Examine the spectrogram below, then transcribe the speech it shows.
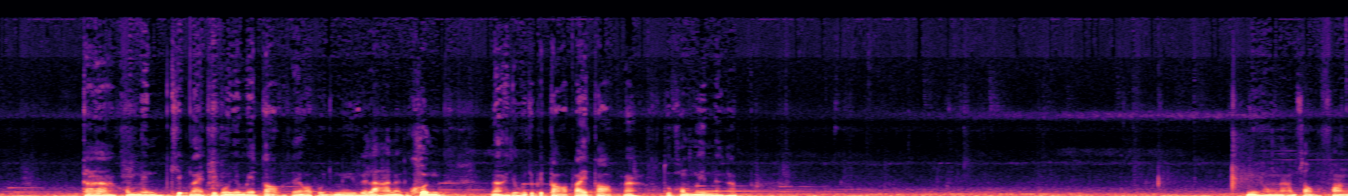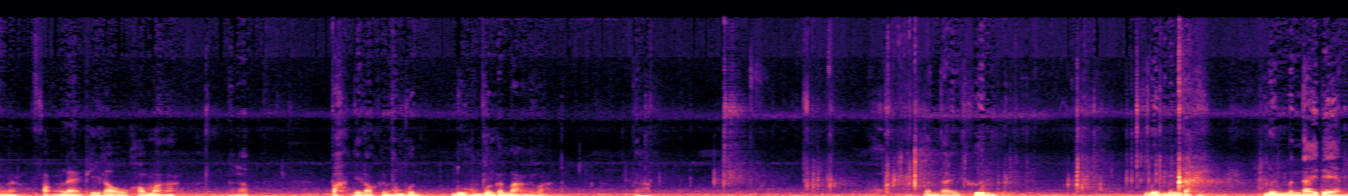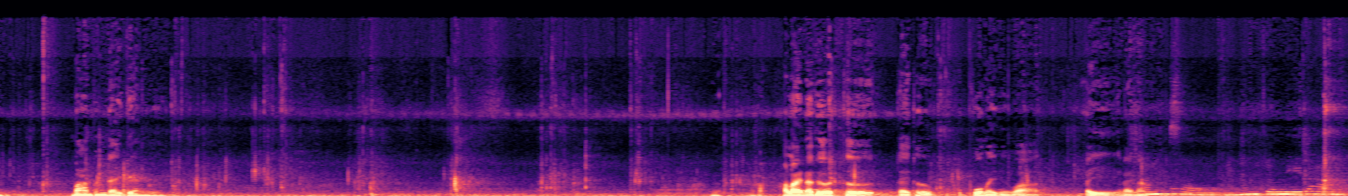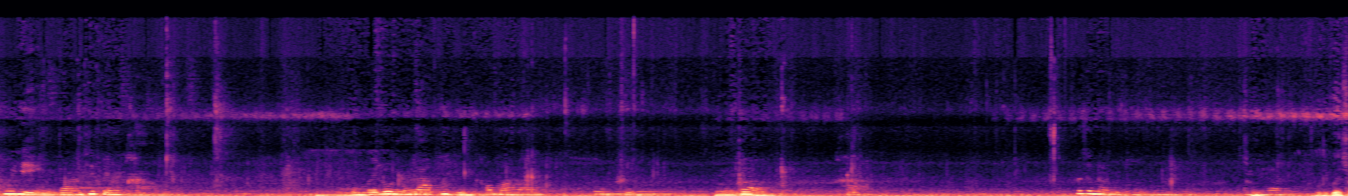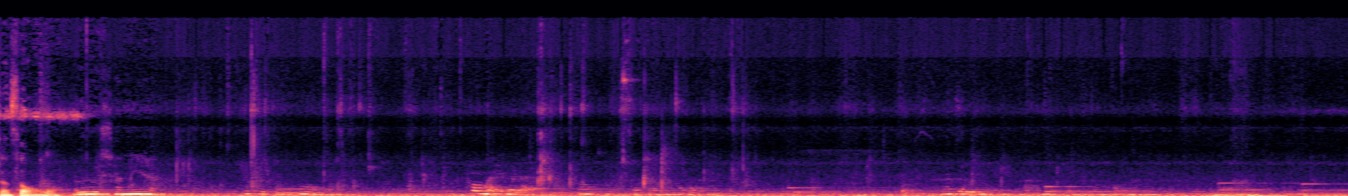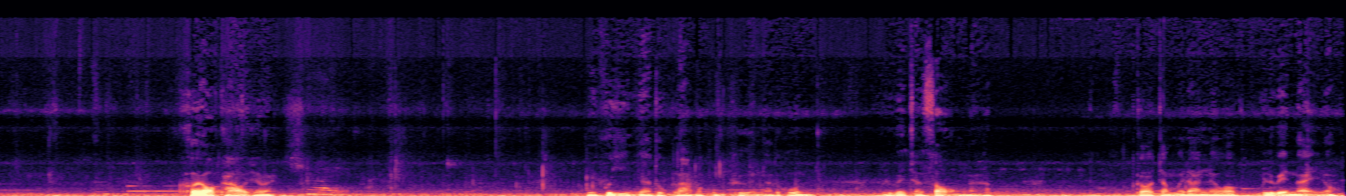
ถ้าคอมเมนต์คลิปไหนที่ผมยังไม่ตอบแสดงว่าผมยังไม่มีเวลานะทุกคนนะเดี๋ยวผมจะไปตอบไล่ตอบนะ ทุกคอมเมนต์นะครับ มีห้องน้ำสองฝั่งนะ ฝั่งแรกที่เราเข้ามานะครับปะเดี๋ยวเราขึ้นข้างบน ดูข้างบนกันบ้างดีกว่านะครับ บันไดขึ้น เหมือนบันได เหมือนบันไดแดงบ้านบันไดแดงเลย อะไรนะเธอเธอแต่เธอพูดหมายถึงว่าไออะไรนะ ชั้นสองจะมีร่างผู้หญิงตามที่เป็นข่าวกลุ่มวัยรุ่นมันลากผู้หญิงเข้ามามขืนอืมก็ค่ะ ก็จะนอนอยู่ตรงนี้จำไม่ได้บริเวณชั้นสองเหรอ เออชั้นเนี้อ่าวใช่ไหมใช่มีผู้หญิงเนี่ยถูกลากมาข่มขืนนะทุกคนบริเวณชั้นสองนะครับ ก็จำไม่ได้แล้วว่าบริเวณไหนเนาะ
